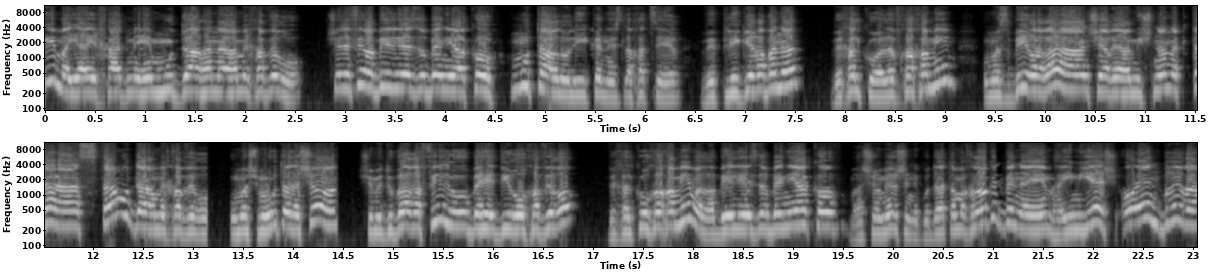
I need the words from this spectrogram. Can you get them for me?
אם היה אחד מהם מודר הנאה מחברו שלפי רבי אליעזר בן יעקב מותר לו להיכנס לחצר ופליגי רבנן וחלקו עליו חכמים ומסביר הר"ן שהרי המשנה נקטה סתם מודר מחברו ומשמעות הלשון שמדובר אפילו בהדירו חברו וחלקו חכמים על רבי אליעזר בן יעקב מה שאומר שנקודת המחלוקת ביניהם האם יש או אין ברירה.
